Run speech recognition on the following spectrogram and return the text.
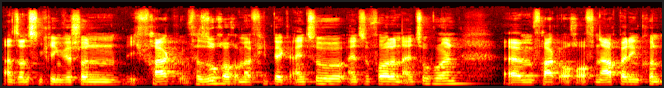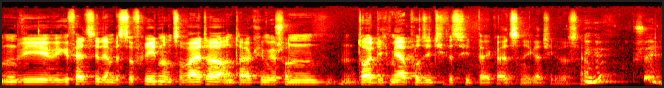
Ansonsten kriegen wir schon, ich versuche auch immer Feedback einzu, einzufordern, einzuholen. Ähm, frage auch oft nach bei den Kunden, wie, wie gefällt es dir denn, bist du zufrieden und so weiter. Und da kriegen wir schon deutlich mehr positives Feedback als negatives. Ja. Mhm, schön.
